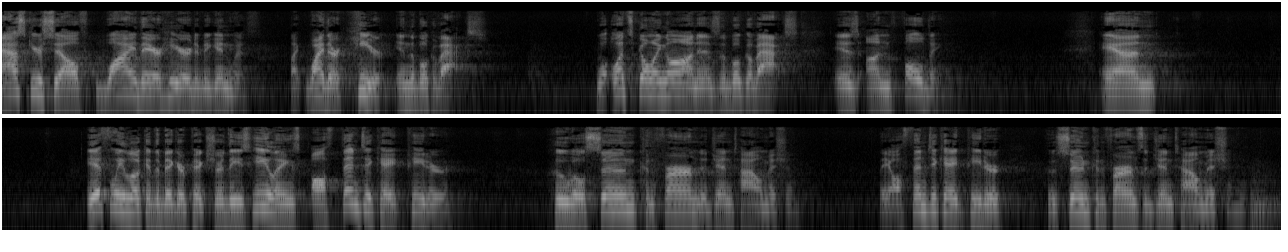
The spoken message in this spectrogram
Ask yourself why they're here to begin with. like why they're here in the book of Acts. What's going on as the book of Acts is unfolding. And if we look at the bigger picture, these healings authenticate Peter, who will soon confirm the Gentile mission. They authenticate Peter, who soon confirms the Gentile mission.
